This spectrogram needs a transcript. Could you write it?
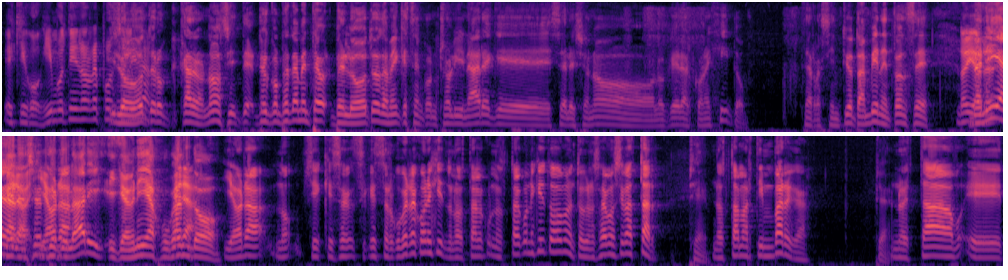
es que Coquimbo tiene la responsabilidad. Y lo otro, claro, no, sí, estoy completamente, pero lo otro también que se encontró Linares que se lesionó lo que era el conejito. Se resintió también, entonces venía la nación titular y, que venía jugando. y ahora, no, si es que se, que se recupera el conejito, no está, no está el conejito de momento, que no sabemos si va a estar. No está Martín Vargas. No está eh,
